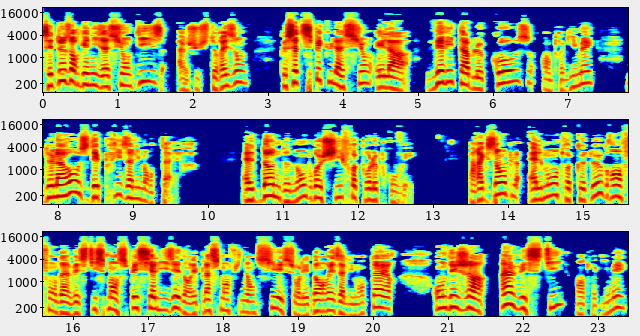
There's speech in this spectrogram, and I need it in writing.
Ces deux organisations disent, à juste raison, que cette spéculation est la véritable cause, entre guillemets, de la hausse des prix alimentaires. Elles donnent de nombreux chiffres pour le prouver. Par exemple, elles montrent que deux grands fonds d'investissement spécialisés dans les placements financiers sur les denrées alimentaires ont déjà investi, entre guillemets,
